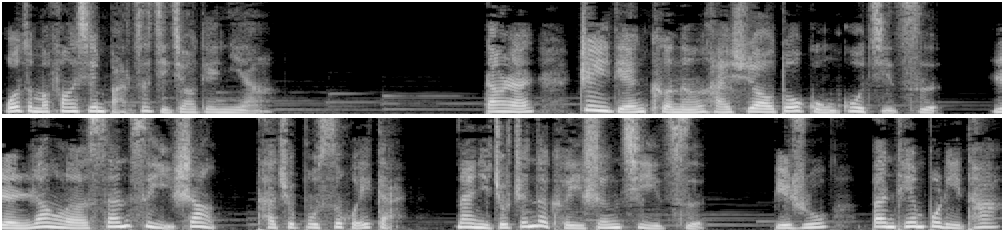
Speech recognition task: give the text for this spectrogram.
我怎么放心把自己交给你啊？”当然，这一点可能还需要多巩固几次，忍让了三次以上。他却不思悔改，那你就真的可以生气一次，比如半天不理他，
